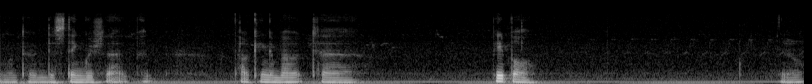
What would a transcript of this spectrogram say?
I want to distinguish that, but talking about uh, people, you know,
